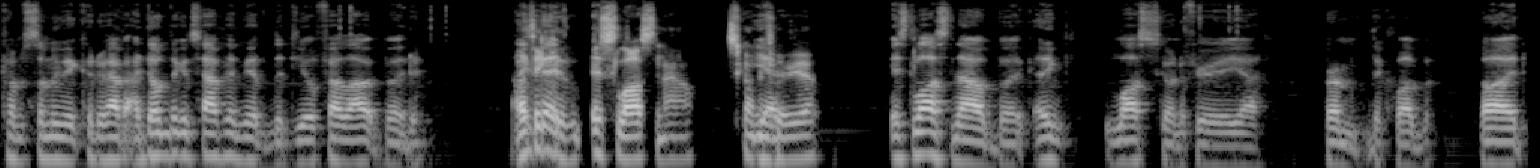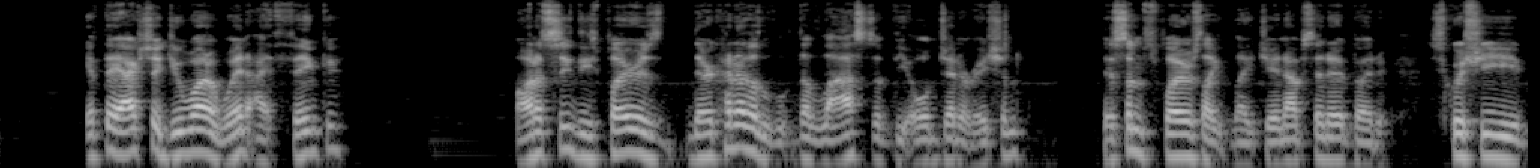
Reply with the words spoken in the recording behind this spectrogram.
come something that could have happened. I don't think it's happening. The, the deal fell out, but I think that- it's lost now. It's going Yeah. to Furia. it's lost now, but I think lost is going to Furia, yeah, from the club. But if they actually do want to win, I think honestly these players they're kind of the, the last of the old generation. There's some players like like JKnaps in it, but Squishy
